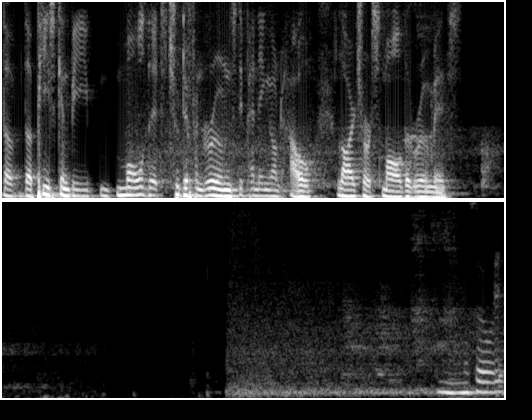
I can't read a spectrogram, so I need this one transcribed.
the, the piece can be molded to different rooms depending on how large or small the room is. Mm, No se oye.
